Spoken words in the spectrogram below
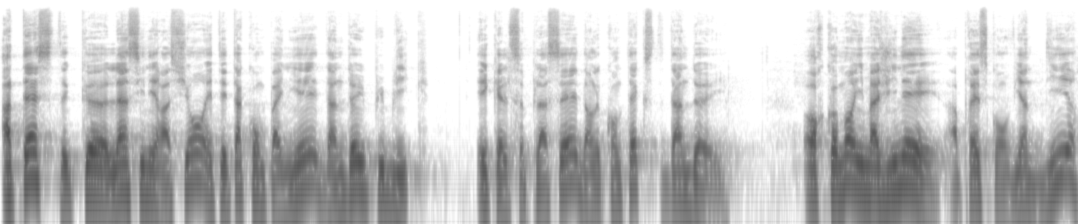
attestent que l'incinération était accompagnée d'un deuil public et qu'elle se plaçait dans le contexte d'un deuil. Or, comment imaginer, après ce qu'on vient de dire,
